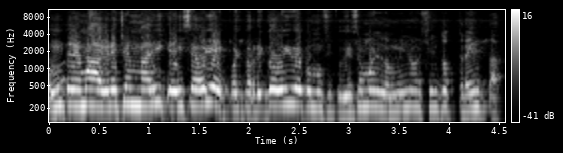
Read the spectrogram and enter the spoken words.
Y tenemos a Gretchen Marí que dice, oye, Puerto Rico vive como si estuviésemos en los 1930.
